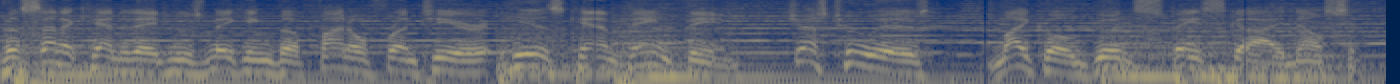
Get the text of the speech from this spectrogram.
the Senate candidate who's making the final frontier his campaign theme. Just who is Michael Good Space Guy Nelson?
